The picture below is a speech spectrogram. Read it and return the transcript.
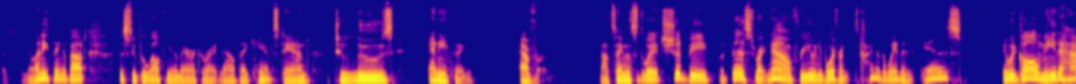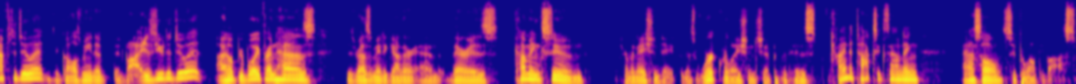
Because if we know anything about the super wealthy in America right now, they can't stand to lose anything ever. Not saying this is the way it should be, but this right now for you and your boyfriend, it's kind of the way that it is. It would gall me to have to do it. It galls me to advise you to do it. I hope your boyfriend has his resume together and there is coming soon a termination date for this work relationship with his kind of toxic sounding asshole super wealthy boss.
